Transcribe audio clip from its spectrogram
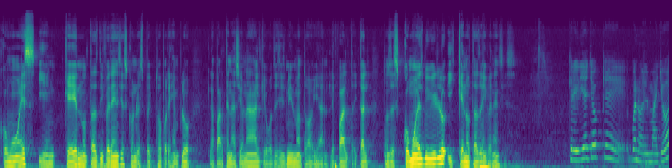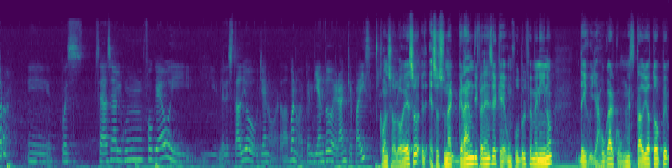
cómo es y en qué notas diferencias con respecto a, por ejemplo, la parte nacional que vos decís misma todavía le falta y tal. Entonces, ¿cómo es vivirlo y qué notas de diferencias? Creería yo que, bueno, el mayor, eh, pues se hace algún fogueo y, el estadio lleno, ¿verdad? Bueno, dependiendo de en qué país. Con solo eso, eso es una gran diferencia que un fútbol femenino, digo, ya jugar con un estadio a tope,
